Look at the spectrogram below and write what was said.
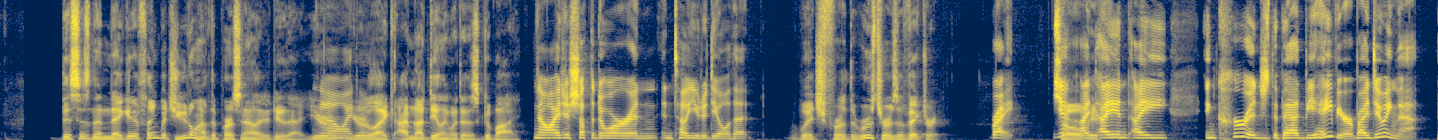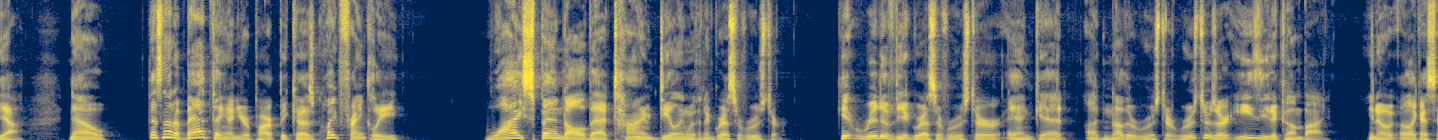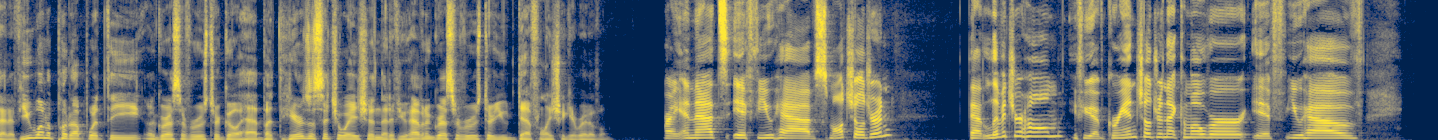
This isn't a negative thing, but you don't have the personality to do that. You're, No, I you're don't. like, I'm not dealing with this. Goodbye. No, I just shut the door and, and tell you to deal with it. Which for the rooster is a victory. Right. Yeah, So I, if- I, I encourage the bad behavior by doing that. Yeah. Now, that's not a bad thing on your part because, quite frankly, why spend all that time dealing with an aggressive rooster? Get rid of the aggressive rooster and get another rooster. Roosters are easy to come by. You know, like I said, if you want to put up with the aggressive rooster, go ahead. But here's a situation that if you have an aggressive rooster, you definitely should get rid of them. Right. And that's if you have small children that live at your home, if you have grandchildren that come over, if you have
